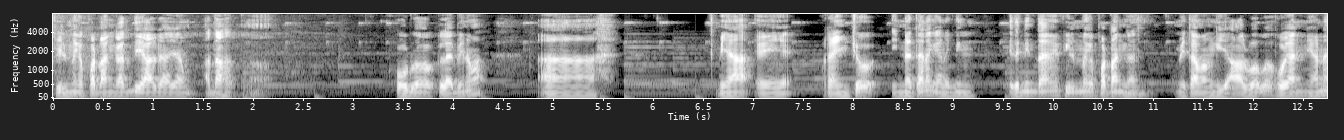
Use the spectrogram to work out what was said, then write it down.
ෆිල්ම් එක පටන් ගද්ද යාඩ යම් අද හෝඩුවක් ලැබෙනවා. මෙයා රැංචෝ ඉන්න තැන ගැනතින් එතනින් තම ෆිල්ම් එක පටන් ගන්න. මේ තමන්ගේ යාළුවව හොයන්න යන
